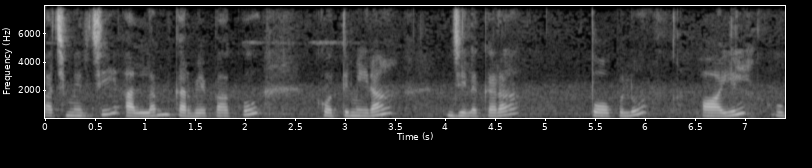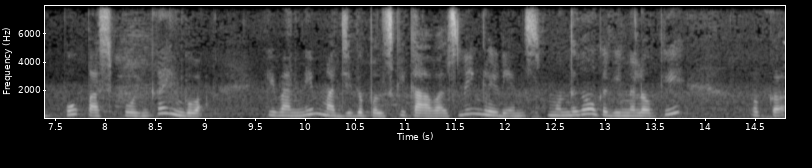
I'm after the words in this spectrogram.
పచ్చిమిర్చి అల్లం కరివేపాకు కొత్తిమీర జీలకర్ర పోపులు ఆయిల్ ఉప్పు పసుపు ఇంకా ఇంగువ. ఇవన్నీ మజ్జిగ పులుసుకి కావాల్సిన ఇంగ్రీడియంట్స్. ముందుగా ఒక గిన్నెలోకి ఒక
